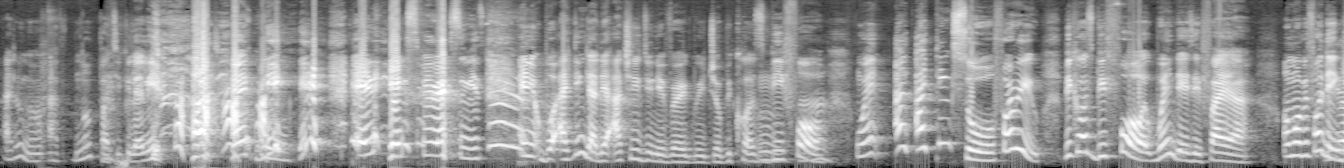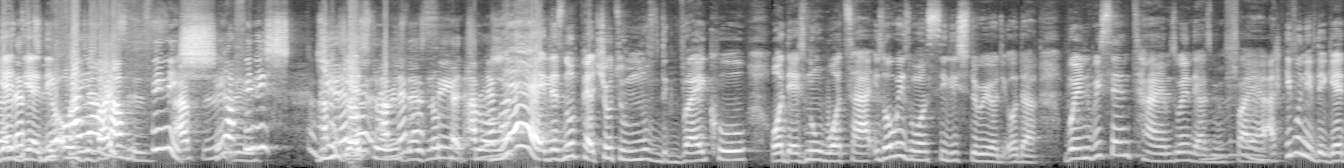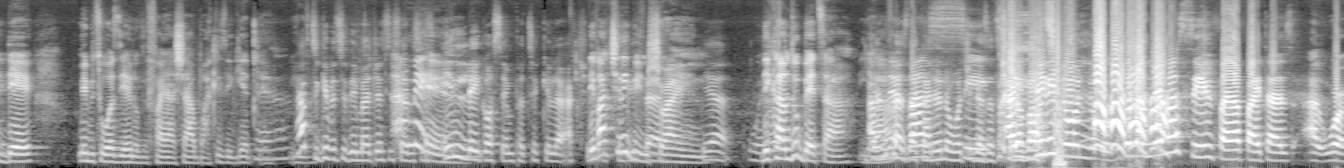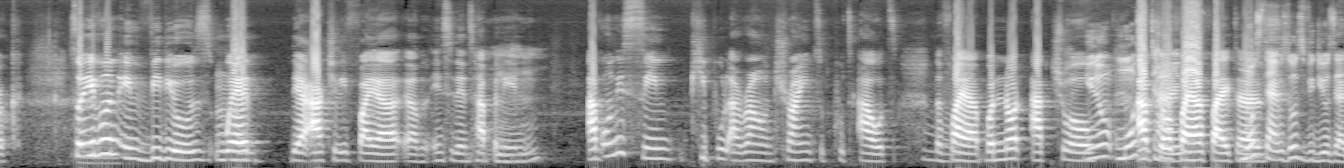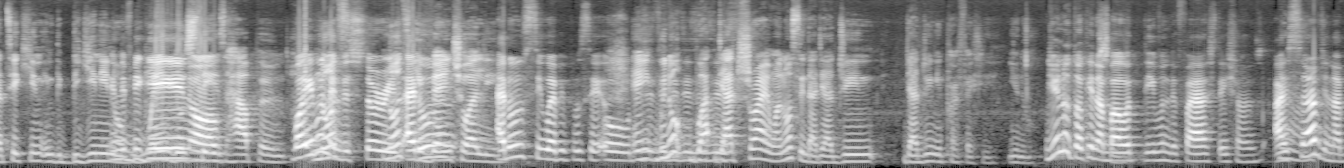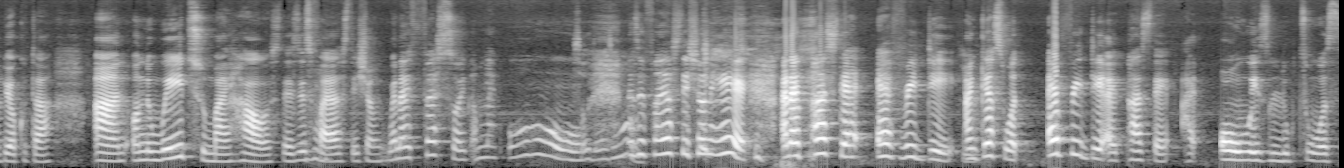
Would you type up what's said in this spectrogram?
I don't know. I've not particularly had any, any experience with any, but I think that they're actually doing a very great job because mm. before, uh when I, I think so for real, because before when there's a fire, um, before they get there, the fire have finished. Absolutely. They have finished usual stories, there's no seen, petrol. Yeah, seen. there's no petrol to move the vehicle or there's no water. It's always one silly story or the other. But in recent times, when there has been fire, mm. even if they get there, maybe towards the end of the fire shower, but at least they get there. Yeah. I have to give it to the emergency services mean, in Lagos in particular. Actually, they've actually be been fair. trying. Yeah, well, they can do better. Yeah. I've never like, I don't know what seen, you guys are talking I about. I really don't know because I've never seen firefighters at work. So even in videos mm. where there are actually fire um, incidents happening. Mm -hmm I've only seen people around trying to put out mm. the hmm. fire, but not actual. You know, most actual times, firefighters. Most times, those videos are taken in the beginning in the beginning when those of, things happen. But even not, in the stories, I don't, eventually. I don't see where people say, "Oh, this, we know, this, but they are trying. We're not saying that they are doing. They are doing it perfectly. You know. You know, talking so, about even the fire stations. I hmm. served in Abeokuta and on the way to my house, there's this mm -hmm. fire station. When I first saw it, I'm like, oh, so there's, there's, a fire station here. and I pass there every day. And guess what? Every day I pass there, I always look towards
